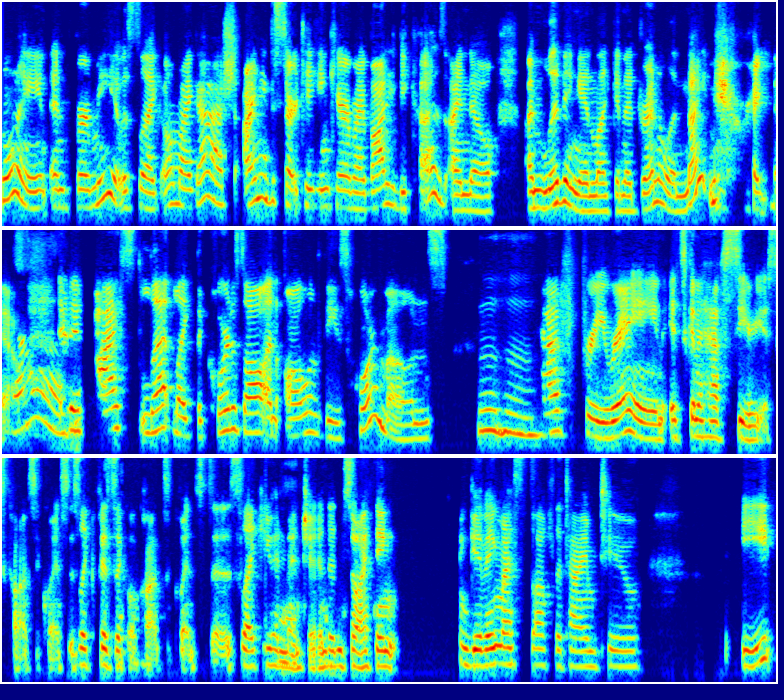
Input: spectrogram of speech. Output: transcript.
point, and for me, it was like, oh my gosh, I need to start taking care of my body because I know I'm living in like an adrenaline nightmare right now. yeah And if I let like the cortisol and all of these hormones mm-hmm. have free reign, it's going to have serious consequences, like physical consequences, like you had Yeah. mentioned. And so I think giving myself the time to eat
